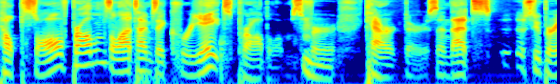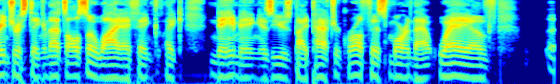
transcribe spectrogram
help solve problems. A lot of times it creates problems mm-hmm. for characters, and that's super interesting. And that's also why I think like naming is used by Patrick Rothfuss more in that way of uh,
